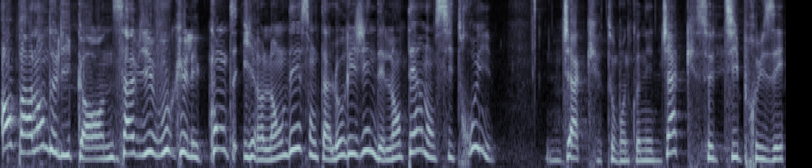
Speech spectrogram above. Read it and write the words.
En parlant de licorne, saviez-vous que les contes irlandais sont à l'origine des lanternes en citrouille? Jack, tout le monde connaît Jack, ce type rusé,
